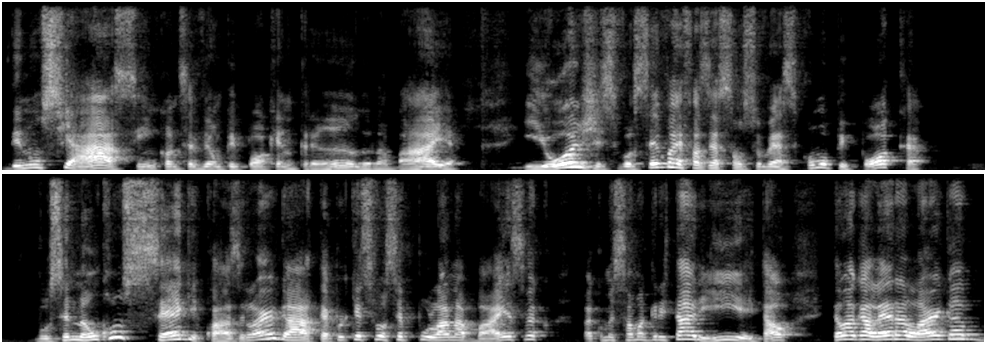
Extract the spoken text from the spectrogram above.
denunciar, assim, quando você vê um pipoca entrando na baia. E hoje, se você vai fazer a São Silvestre como pipoca, você não consegue quase largar. Até porque se você pular na baia, você vai, vai começar uma gritaria e tal. Então a galera larga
